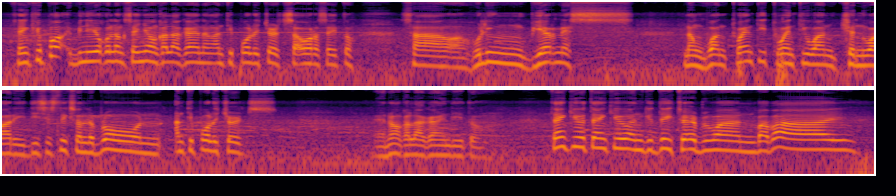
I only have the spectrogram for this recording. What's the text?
Thank you po. Ibiniyo ko lang sa inyo ang kalagayan ng Antipolo Church sa oras na ito sa huling biyernes ng 1 2021 January. This is Nixon Lebron, Antipolo Church. Ano ang kalagayan dito. Thank you, thank you, and good day to everyone. Bye-bye!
